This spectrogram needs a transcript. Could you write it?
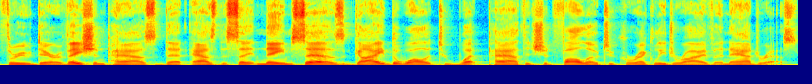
through derivation paths that, as the name says, guide the wallet to what path it should follow to correctly derive an address.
